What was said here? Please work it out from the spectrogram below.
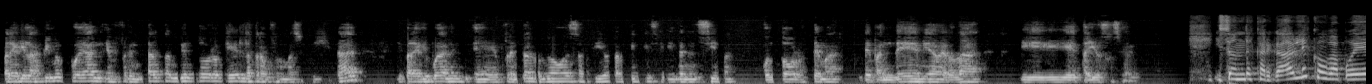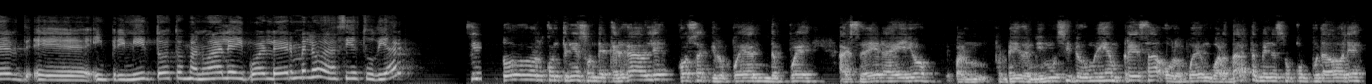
para que las pymes puedan enfrentar también todo lo que es la transformación digital y para que puedan eh, enfrentar los nuevos desafíos también que se vienen encima con todos los temas de pandemia, ¿verdad? Y estallido social. ¿Y son descargables como para poder eh, imprimir todos estos manuales y poder leérmelos, así estudiar? Sí, todos los contenidos son descargables, cosas que lo pueden después acceder a ellos por, medio del mismo sitio de media empresa o lo pueden guardar también en sus computadores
